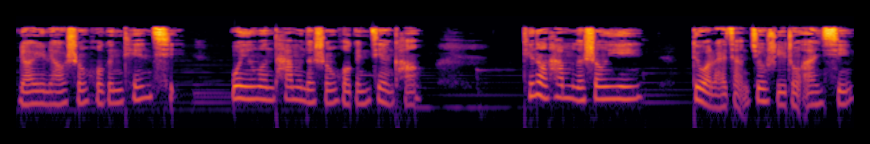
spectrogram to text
聊一聊生活跟天气。问一问他们的生活跟健康，听到他们的声音，对我来讲就是一种安心。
